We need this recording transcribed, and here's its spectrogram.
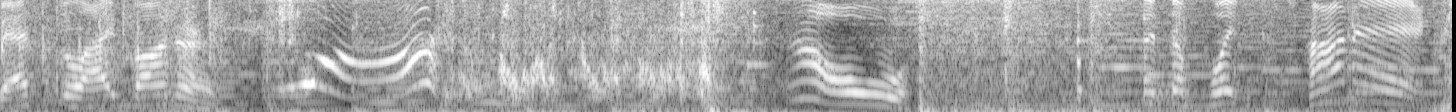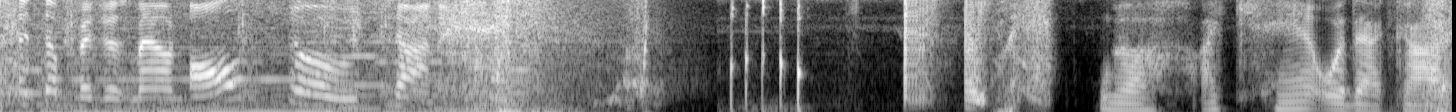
best life on Earth. What? Ow! Let the plate Sonic! Let the bitches mount also Sonic! Ugh, I can't with that guy.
